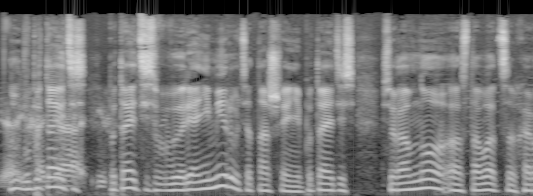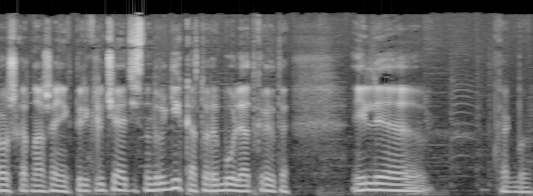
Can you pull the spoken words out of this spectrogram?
э, Ну, вы пытаетесь, из- пытаетесь реанимировать отношения, пытаетесь все равно оставаться в хороших отношениях, переключаетесь на других, которые более открыты, или как бы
